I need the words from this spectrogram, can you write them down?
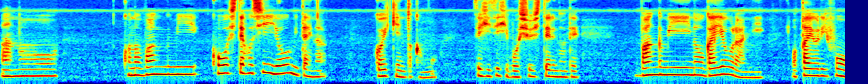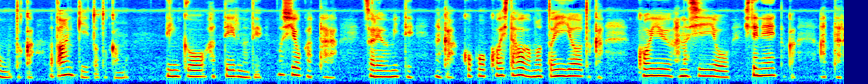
あのー、この番組こうしてほしいよみたいなご意見とかもぜひぜひ募集してるので、番組の概要欄にお便りフォームとか、あとアンケートとかもリンクを貼っているので、もしよかったらそれを見て、なんか、ここをこうした方がもっといいよとか、こういう話をしてねとかあったら、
